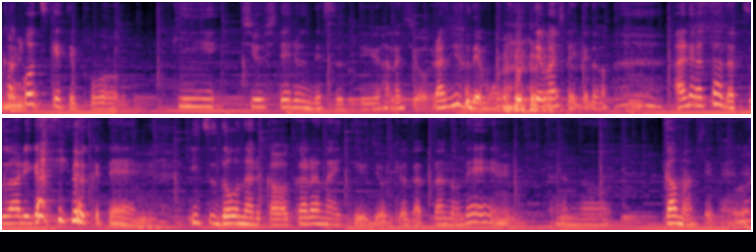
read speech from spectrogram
何こつけてこう禁酒してるんですっていう話をラジオでも言ってましたけど あれはただつわりがひどくて、いつどうなるかわからないっていう状況だったのうで、んあの我慢してたようんね。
